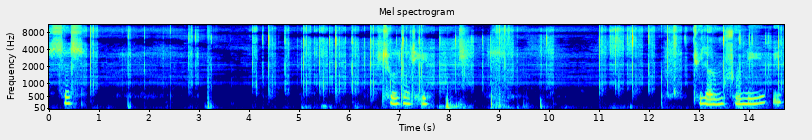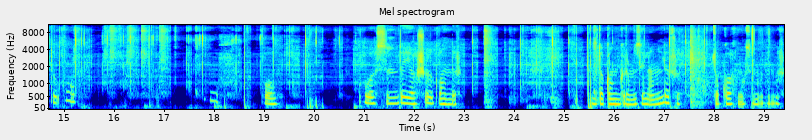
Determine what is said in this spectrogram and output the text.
Ses. Çölde değil. Tüylerim şu an iyi. Bu. Aslında yaşlı kandır. Burada kan kırmızılanırlar şu. Çok korkmasın adamlar.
